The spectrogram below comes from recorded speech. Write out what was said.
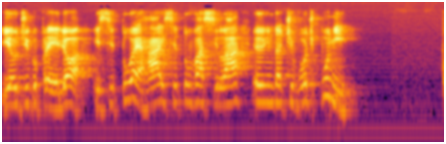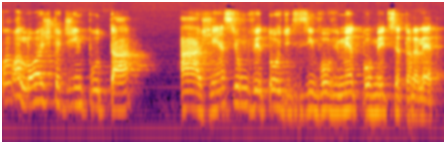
E eu digo para ele, ó, e se tu errar e se tu vacilar, eu ainda te vou te punir. Qual a lógica de imputar a agência um vetor de desenvolvimento por meio do setor elétrico.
